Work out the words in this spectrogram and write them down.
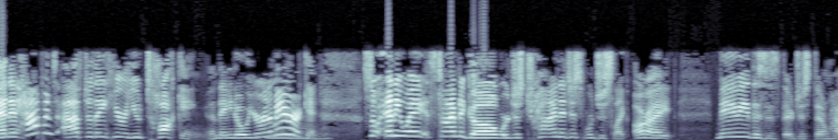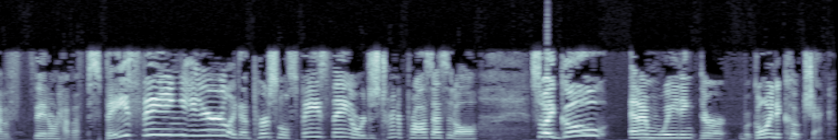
And it happens after they hear you talking and they know you're an American. Mm. So anyway, it's time to go. We're just trying to just, we're just like, all right, maybe this is, they're just, they don't have a, they don't have a space thing here, like a personal space thing, or we're just trying to process it all. So I go and I'm waiting. There are, we're going to coat check.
